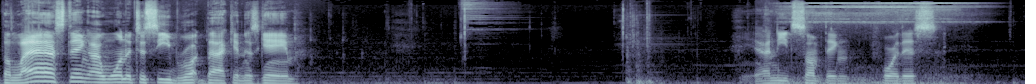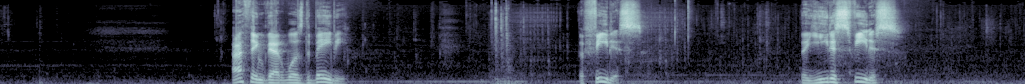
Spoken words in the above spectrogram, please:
the last thing I wanted to see brought back in this game. Yeah, I need something for this. I think that was the baby. The fetus. The Yeetus fetus.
